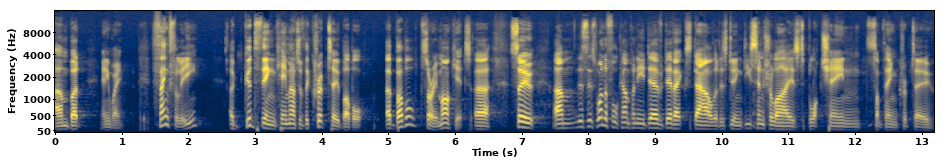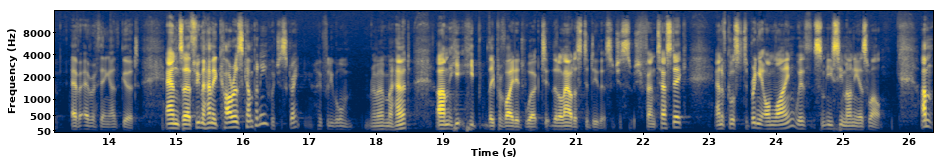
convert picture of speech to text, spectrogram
Um, but anyway, thankfully, a good thing came out of the crypto bubble. Bubble? Sorry, market. Uh, so um, there's this wonderful company, Dev, DevX DAO, that is doing decentralized blockchain, something, crypto, ev everything good. And uh, through Mohammed Kara's company, which is great, hopefully we'll remember Mohammed, um, he, he, they provided work to, that allowed us to do this, which is, which is, fantastic. And of course, to bring it online with some EC money as well. Um,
